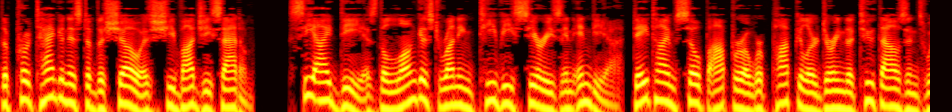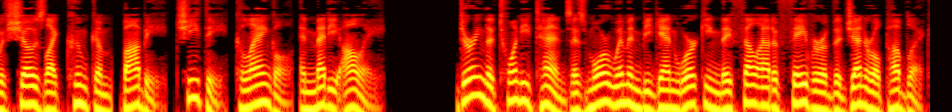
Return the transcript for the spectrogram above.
The protagonist of the show is Shivaji Satam. CID is the longest-running TV series in India. Daytime soap opera were popular during the 2000s with shows like Kumkum, Bobby, Chithi, Kolangal, and Mehdi Ali. During the 2010s as more women began working they fell out of favour of the general public.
